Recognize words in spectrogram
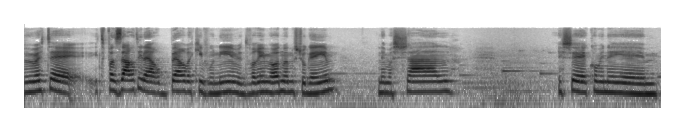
ובאמת אה, התפזרתי להרבה הרבה כיוונים ודברים מאוד מאוד משוגעים. למשל, יש אה, כל מיני אה,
